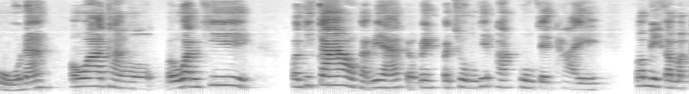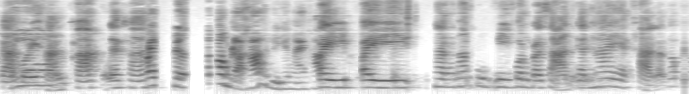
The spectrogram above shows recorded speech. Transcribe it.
หูนะ เพราะว่าทางวันที่ วันที่เก้าค่ะพี่แอดเดี๋ยวไปประชุมที่พักภูมิใจไทย ก็มีกรรมการบริหารพักนะคะ ไปเสนอเพิ่มเหรอคะ หรือยังไงคะ ไปไปทางพรรคภูมิมีคนประสานกันให้อะค่ะ แล้วก็ไป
